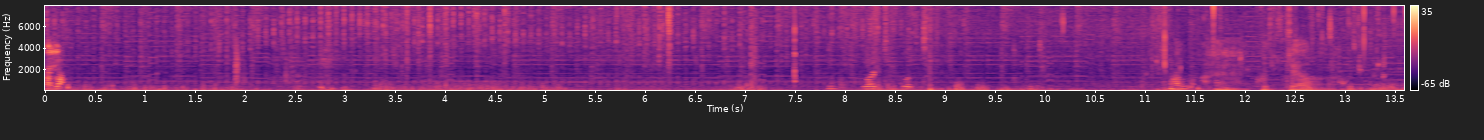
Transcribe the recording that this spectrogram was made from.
पीस आला बघा आला आला. कुत्त्या आला दोन आहे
